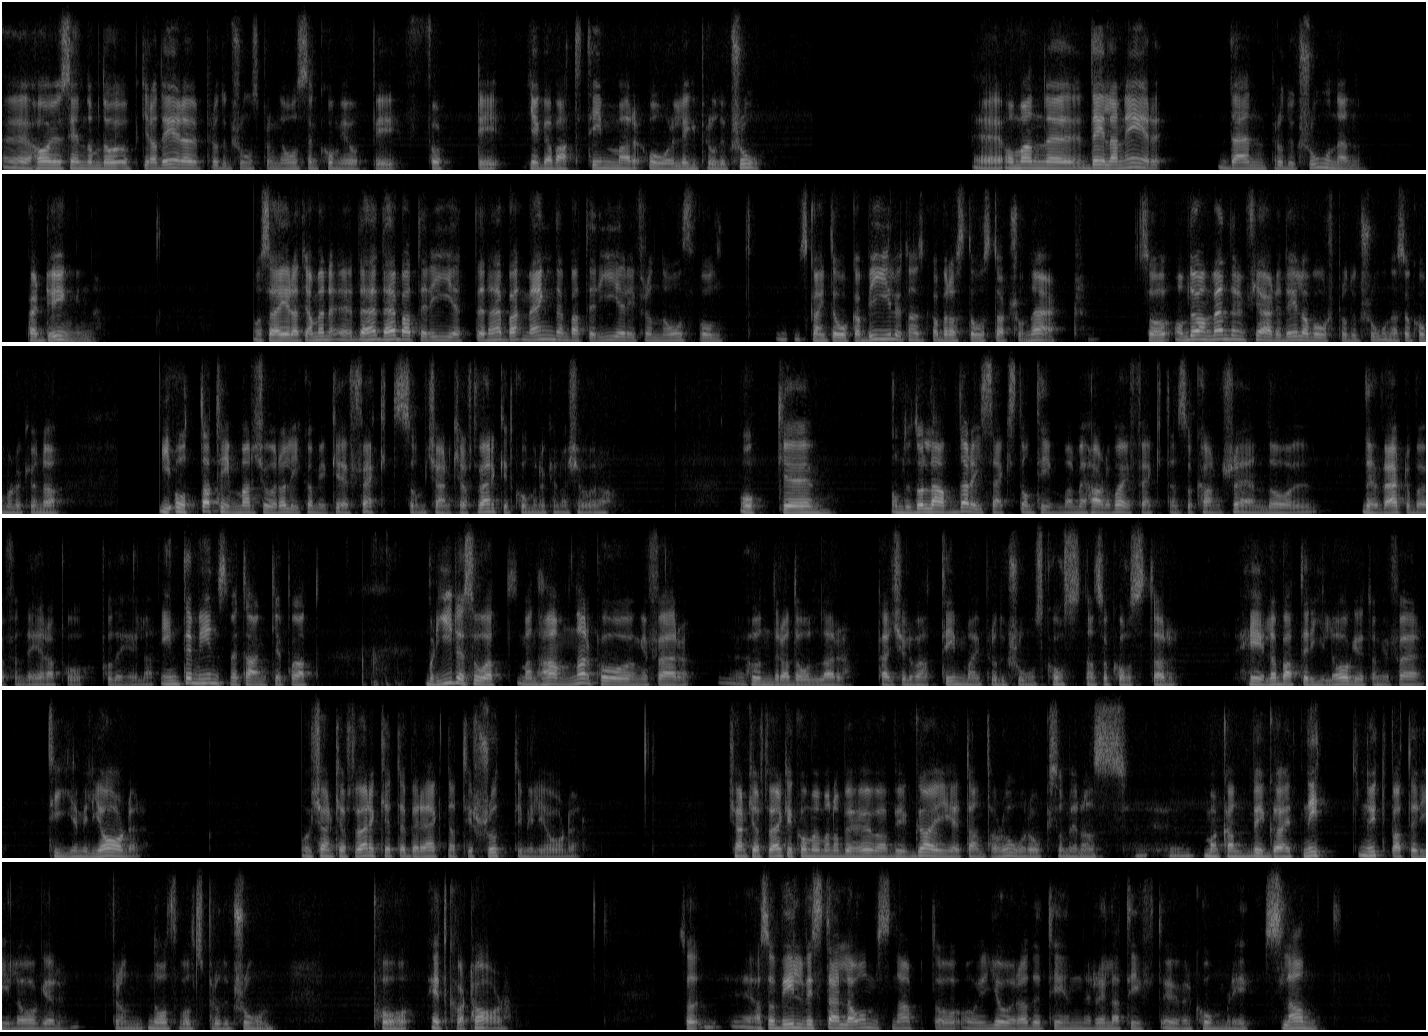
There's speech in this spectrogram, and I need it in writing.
eh, har ju sen de då uppgraderade produktionsprognosen kommit upp i 40 gigawattimmar årlig produktion. Eh, om man eh, delar ner den produktionen per dygn och säger att ja, men eh, det, här, det här batteriet, den här mängden batterier ifrån Northvolt ska inte åka bil utan ska bara stå stationärt. Så om du använder en fjärdedel av årsproduktionen så kommer du kunna i åtta timmar köra lika mycket effekt som kärnkraftverket kommer att kunna köra. Och eh, om du då laddar i 16 timmar med halva effekten så kanske ändå eh, det är värt att börja fundera på, på det hela. Inte minst med tanke på att blir det så att man hamnar på ungefär 100 dollar per kilowattimme i produktionskostnad så kostar hela batterilagret ungefär 10 miljarder. Och kärnkraftverket är beräknat till 70 miljarder. Kärnkraftverket kommer man att behöva bygga i ett antal år också medan man kan bygga ett nytt, nytt batterilager från Northvolts produktion på ett kvartal. Så alltså vill vi ställa om snabbt och, och göra det till en relativt överkomlig slant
